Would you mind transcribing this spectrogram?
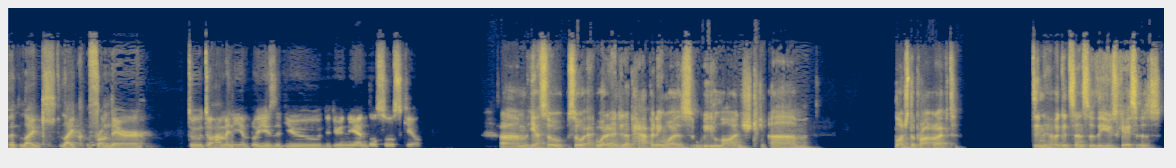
like, like from there to, to how many employees did you, did you in the end also scale? Um, yeah. So so what ended up happening was we launched um, launched the product, didn't have a good sense of the use cases,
